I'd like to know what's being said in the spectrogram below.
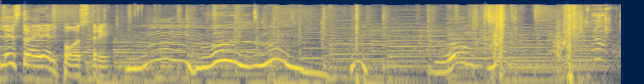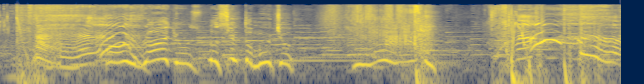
les traeré el postre. ¡Ay, rayos! Lo siento mucho. Ah,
